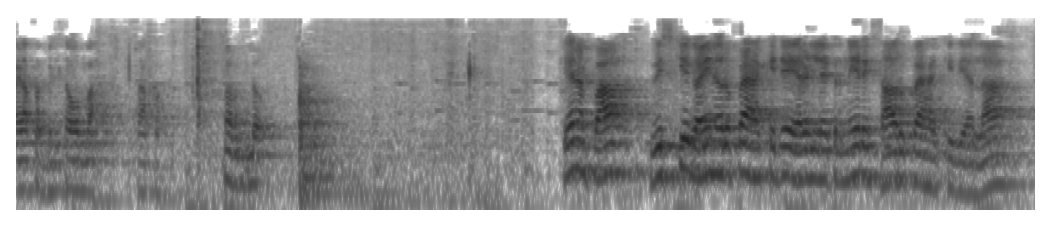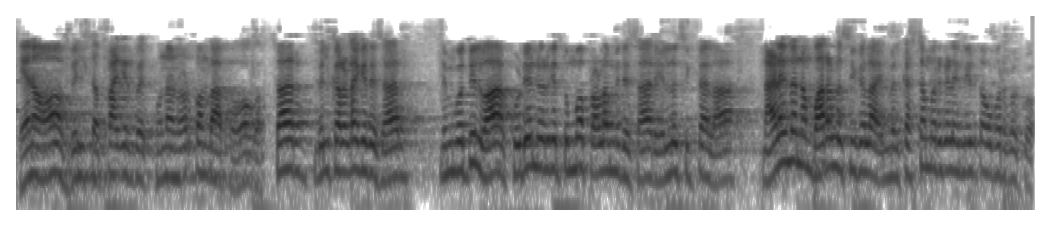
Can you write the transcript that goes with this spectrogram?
ಬೇಡಪ್ಪ ಬಿಲ್ ತಗೊಂಬ ಸಾಕು. ಸರ್ ಇಲ್ಲ ಏನಪ್ಪ ವಿಸ್ಕಿಗೆ ಐನೂರು ರೂಪಾಯಿ ಹಾಕಿದೆ ಎರಡು ಲೀಟರ್ ನೀರಿಗೆ ಸಾವಿರ ರೂಪಾಯಿ ಹಾಕಿದ್ಯಲ್ಲ? ಏನೋ ಬಿಲ್ ತಪ್ಪಾಗಿರ್ಬೇಕು ಪುನಃ ನೋಡ್ಕೊಂಬಾಪ ಹೋಗು. ಸರ್ ಬಿಲ್ ಕರೆಕ್ಟ್ ಆಗಿದೆ ಸರ್ ನಿಮ್ಗೆ ಗೊತ್ತಿಲ್ವಾ ಕುಡಿಯೋ ನೀರಿಗೆ ತುಂಬಾ ಪ್ರಾಬ್ಲಮ್ ಇದೆ ಸರ್ ಎಲ್ಲೂ ಸಿಗ್ತಾ ಇಲ್ಲ. ನಾಳೆಯಿಂದ ನಮ್ಮ ಬಾರಲ್ಲೂ ಸಿಗಲ್ಲ ಇನ್ಮೇಲೆ ಕಸ್ಟಮರ್ಗಳಿಗೆ ನೀರು ತಗೊಬರ್ಬೇಕು.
